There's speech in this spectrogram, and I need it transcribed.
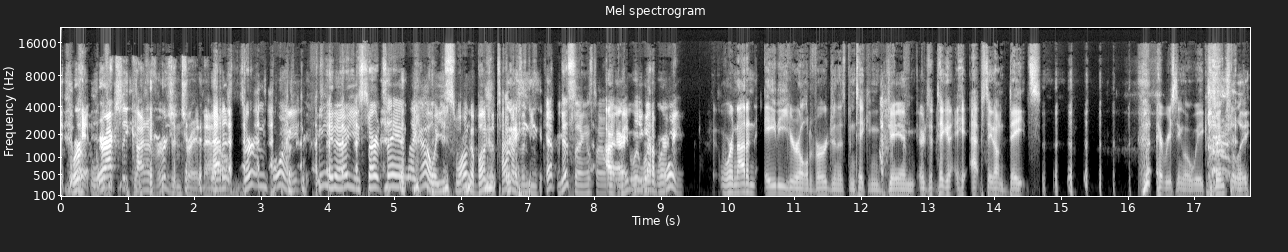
we're, we're actually kind of virgins right now. at a certain point, you know, you start saying like, "Oh, well, you swung a bunch of times and you kept missing, so like, All right, maybe we're- you got a we're- point." We're not an 80 year old virgin that's been taking JM or taking App State on dates every single week. Eventually,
